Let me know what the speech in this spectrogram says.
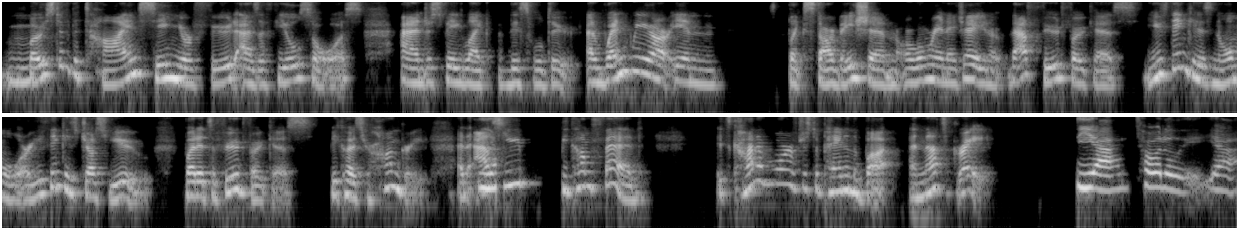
most of the time seeing your food as a fuel source and just being like this will do and when we are in like starvation or when we're in HA, you know, that food focus you think is normal or you think is just you, but it's a food focus because you're hungry. And as yeah. you become fed, it's kind of more of just a pain in the butt. And that's great. Yeah, totally. Yeah.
